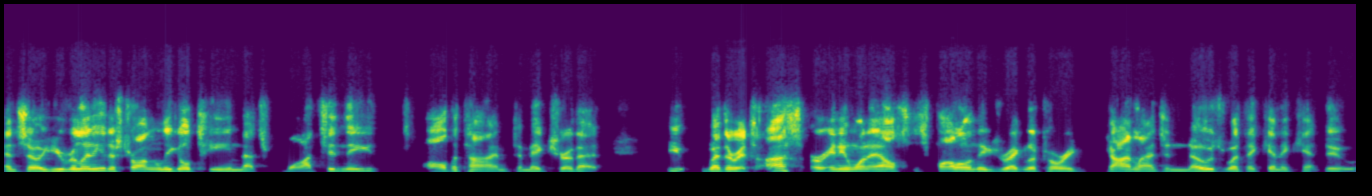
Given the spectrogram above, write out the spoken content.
And so you really need a strong legal team that's watching these all the time to make sure that whether it's us or anyone else is following these regulatory guidelines and knows what they can and can't do,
